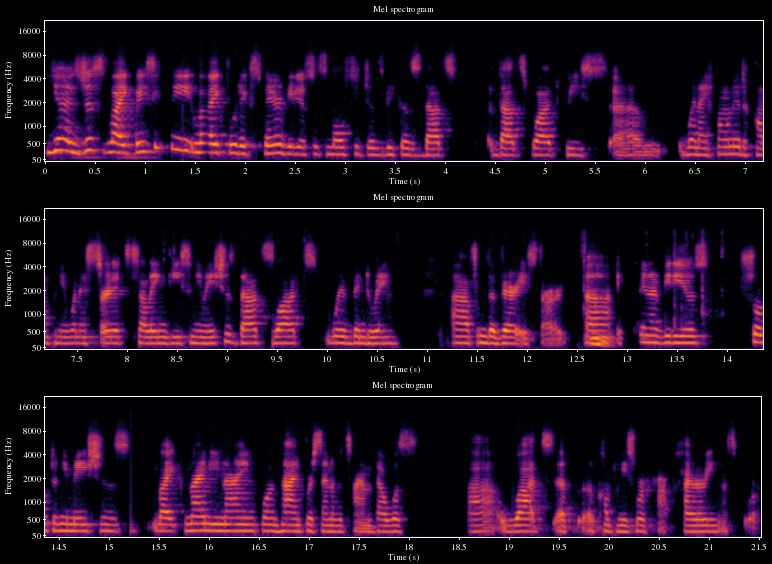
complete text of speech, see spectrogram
yeah it's just like basically like for the explainer videos it's mostly just because that's that's what we um, when i founded the company when i started selling these animations that's what we've been doing uh, from the very start uh, mm. explainer videos short animations like 99.9% of the time that was uh, what uh, companies were hiring us for.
